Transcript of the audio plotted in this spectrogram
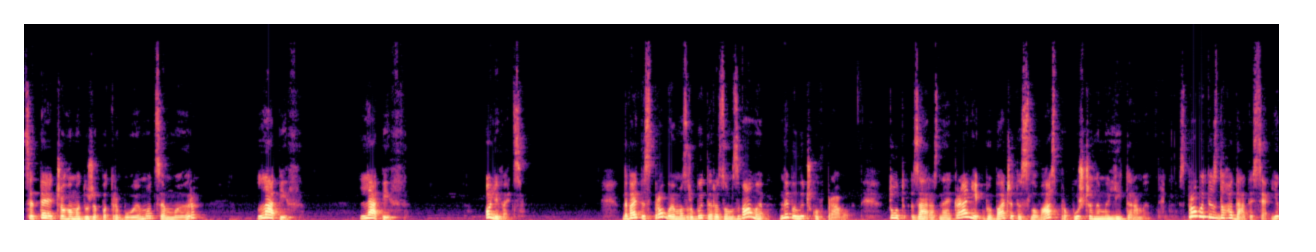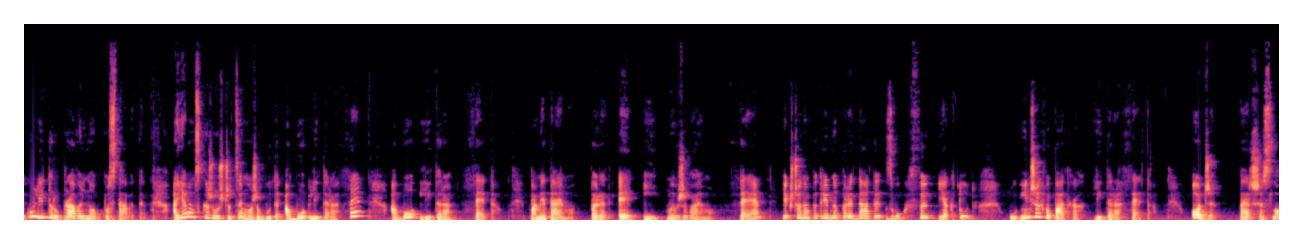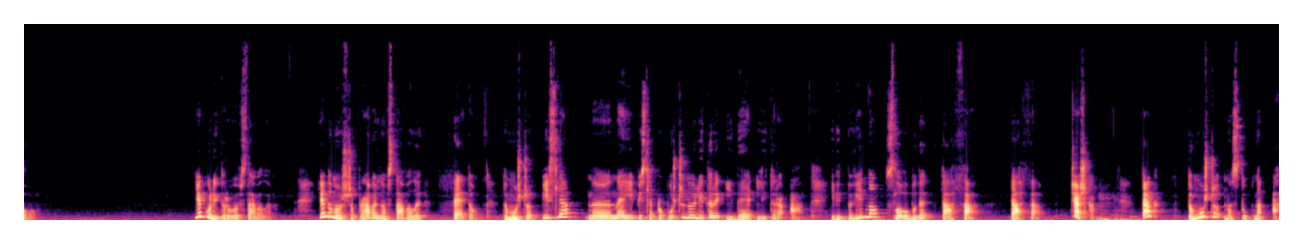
Це те, чого ми дуже потребуємо. Це мир. Лапіс. Лапіс. олівець. Давайте спробуємо зробити разом з вами невеличку вправу. Тут зараз на екрані ви бачите слова з пропущеними літерами. Спробуйте здогадатися, яку літеру правильно поставити. А я вам скажу, що це може бути або літера Th, або літера Theta. Пам'ятаємо, перед е і ми вживаємо Th, якщо нам потрібно передати звук Th, як тут. У інших випадках літера Theta. Отже, перше слово. Яку літеру ви вставили? Я думаю, що правильно вставили theta, тому що після е, неї, після пропущеної літери, йде літера А. І відповідно слово буде таса. Таса. Чашка. Тому що наступна А.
